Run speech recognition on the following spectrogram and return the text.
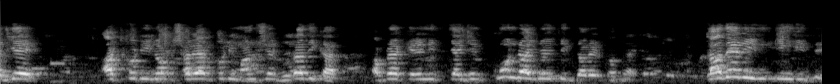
আজকে আট কোটি ন সাড়ে আট কোটি মানুষের ভোটাধিকার আপনারা কেড়ে নিতে চাইছেন কোন রাজনৈতিক দলের কথায়? কাদের ইঙ্গিতে?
